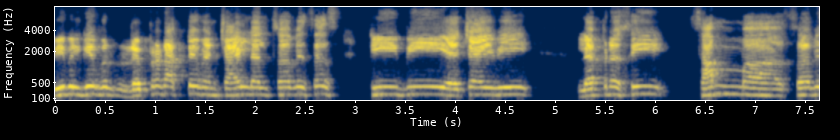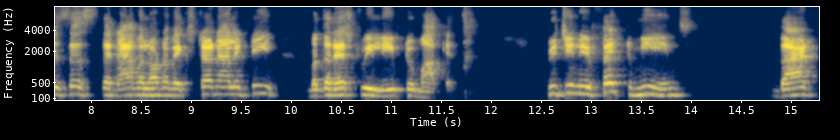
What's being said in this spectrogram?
we will give reproductive and child health services, TB, HIV, leprosy, some uh, services that have a lot of externality, but the rest we leave to markets, which in effect means that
